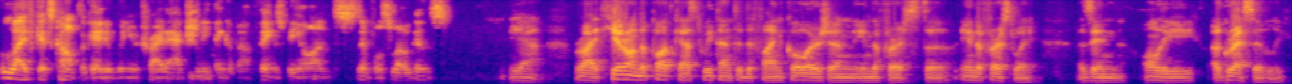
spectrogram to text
life gets complicated when you try to actually think about things beyond simple slogans. Yeah, right. Here on the podcast, we tend to define coercion in the first uh, in the first way, as in only aggressively.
